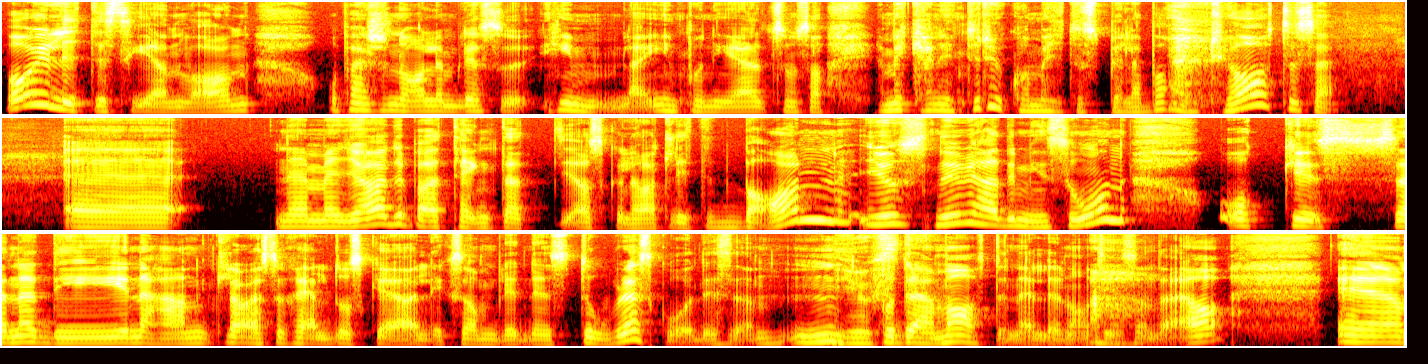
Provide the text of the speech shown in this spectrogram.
var ju lite scenvan och personalen blev så himla imponerad som sa, ja, men kan inte du komma hit och spela barnteater? Så här. Eh, nej, men jag hade bara tänkt att jag skulle ha ett litet barn just nu. Jag hade min son och sen när, det, när han klarar sig själv, då ska jag liksom bli den stora skådisen mm, på. Dramaten eller någonting sånt där. Ja. Eh,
